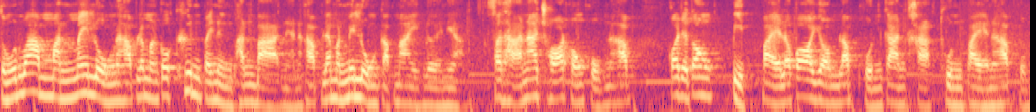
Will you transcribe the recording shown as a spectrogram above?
สมมุติว่ามันไม่ลงนะครับ แล้วมันก็ขึ้นไป 1,000 บาทเนี่ยนะครับแล้วมันไม่ลงกลับมาอีกเลยเนี่ยสถานะช็อตของผมนะครับ ก็จะต้องปิดไปแล้วก็ยอมรับผลการขาดทุนไปนะครับ ผม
